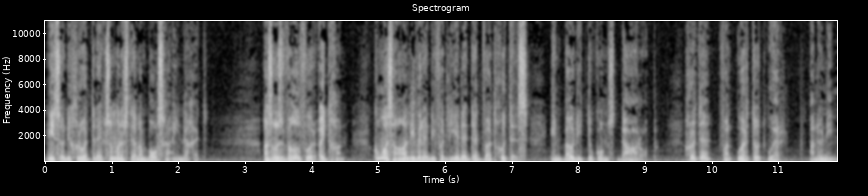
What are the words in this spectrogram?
en sou die groot trek sommer in Stellenbosch geëindig het. As ons wil vooruitgaan, kom ons haal liewer uit die verlede dit wat goed is en bou die toekoms daarop. Groete van oor tot oor. Anoniem.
